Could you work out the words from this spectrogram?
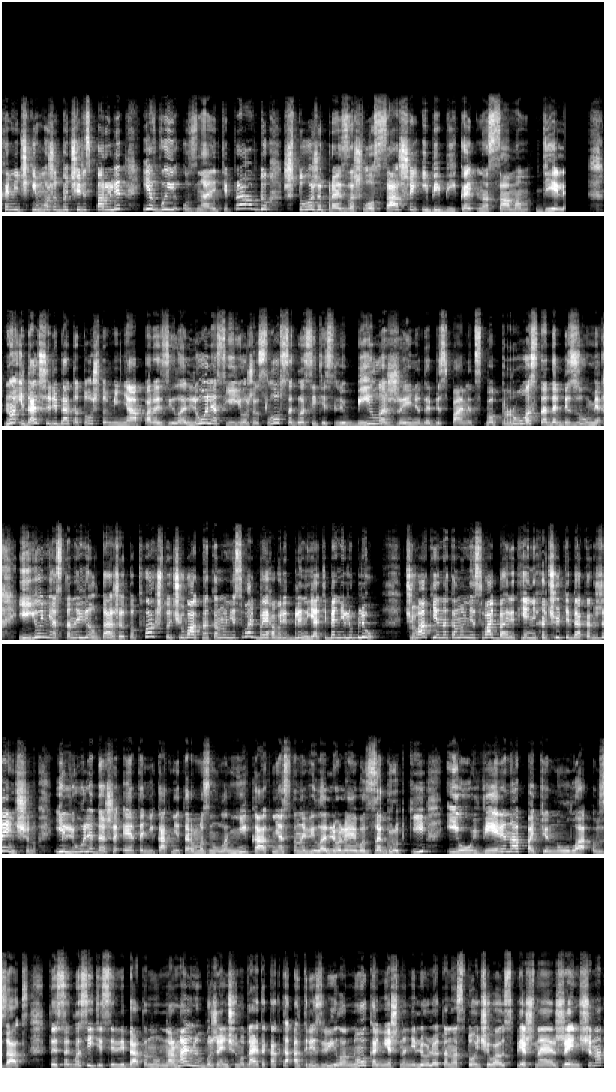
Хомячки, может быть, через пару лет и вы узнаете правду, что же произошло с Сашей и Бибикой на самом деле. Ну и дальше, ребята, то, что меня поразило. Лёля с ее же слов, согласитесь, любила Женю до беспамятства, просто до безумия. Ее не остановил даже тот факт, что чувак накануне свадьбы говорит, блин, я тебя не люблю. Чувак ей накануне свадьбы говорит, я не хочу тебя как женщину. И Лёля даже это никак не тормознула, никак не остановила. Лёля его за грудки и уверенно потянула в ЗАГС. То есть, согласитесь, ребята, ну, нормальную бы женщину, да, это как-то отрезвило, но, конечно, не Лёля Лёлю. Это настойчивая, успешная женщина,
